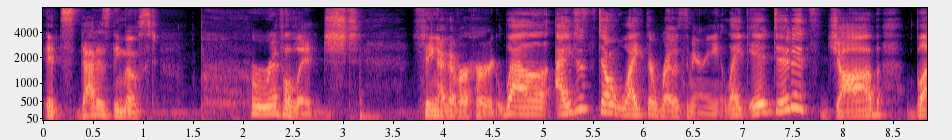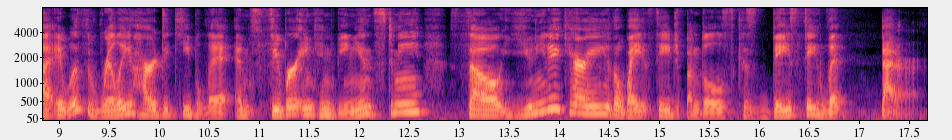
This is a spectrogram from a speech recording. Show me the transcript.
it's that is the most privileged thing I've ever heard. Well, I just don't like the rosemary. Like it did its job, but it was really hard to keep lit and super inconvenienced me. So you need to carry the white sage bundles because they stay lit better.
